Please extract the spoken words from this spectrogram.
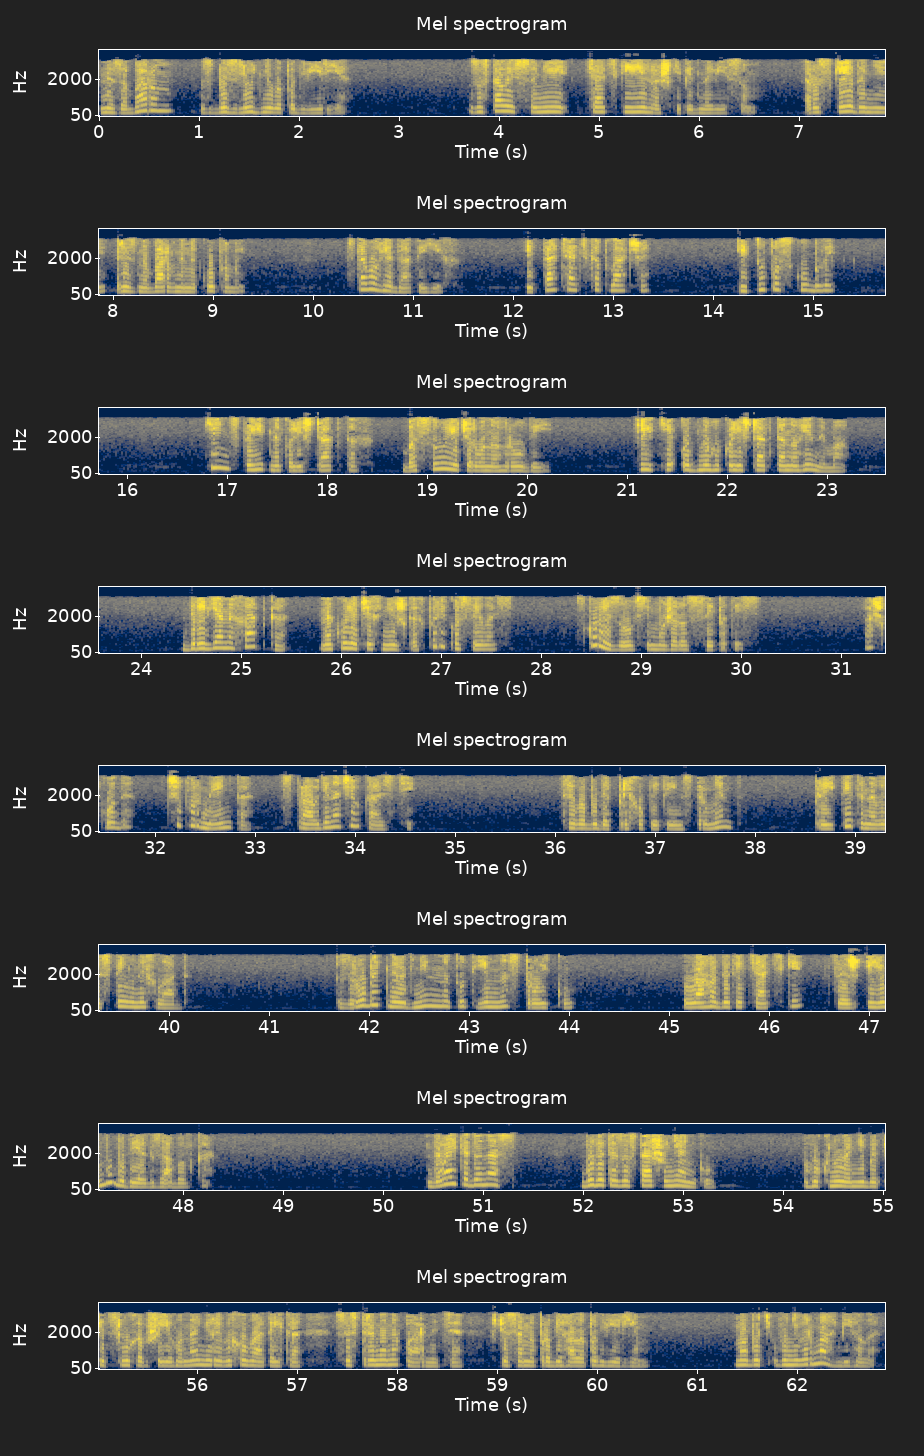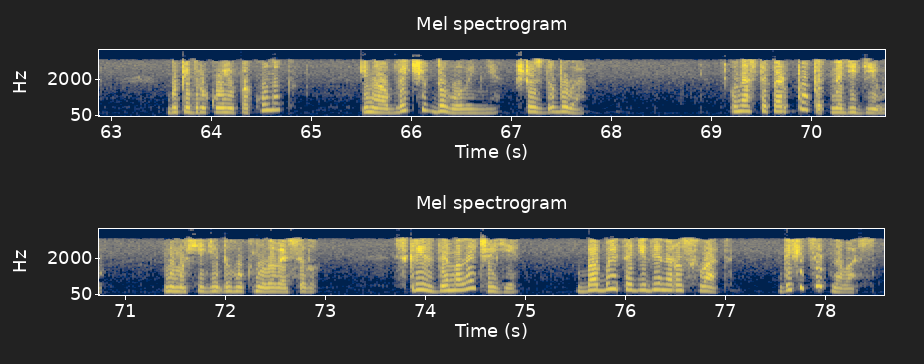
Незабаром збезлюдніло подвір'я. Зостались самі цяцькі іграшки під навісом, розкидані різнобарвними купами. Став оглядати їх. І та цяцька плаче, і ту поскубли. Кінь стоїть на коліщатках, басує червоногрудий, тільки одного коліщатка ноги нема. Дерев'яна хатка на курячих ніжках перекосилась, скоро й зовсім може розсипатись. А шкода, чепурненька, справді наче в казці. Треба буде прихопити інструмент, прийти та навести у них лад. Зробить неодмінно тут їм настройку. Лагодити цяцьки це ж і йому буде як забавка. Давайте до нас, будете за старшу няньку. Гукнула, ніби підслухавши його наміри, вихователька, сестрина напарниця, що саме пробігала подвір'ям. Мабуть, в універмаг бігала, бо під рукою пакунок і на обличчі вдоволення, що здобула. У нас тепер попит на дідів, мимохіді догукнула весело. Скрізь, де малеча є, баби та діди на розхват. Дефіцит на вас.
